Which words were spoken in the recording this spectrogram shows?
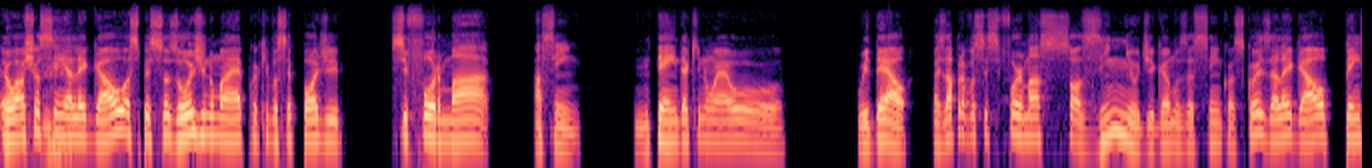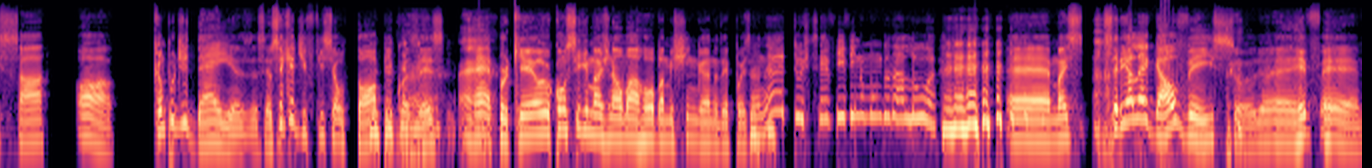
eu acho assim, é legal as pessoas hoje, numa época que você pode se formar, assim, entenda que não é o, o ideal, mas dá pra você se formar sozinho, digamos assim, com as coisas, é legal pensar, ó, campo de ideias. assim. Eu sei que é difícil, é utópico às vezes. É, porque eu consigo imaginar uma arroba me xingando depois. né? tu, você vive no mundo da lua. É, mas seria legal ver isso. é, é,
